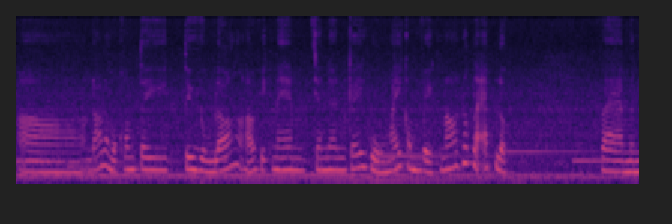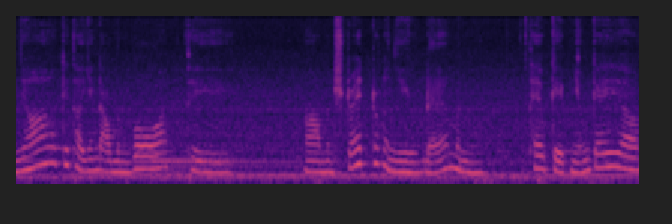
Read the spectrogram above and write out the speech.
Uh, đó là một công ty tiêu dùng lớn ở Việt Nam cho nên cái guồng máy công việc nó rất là áp lực. Và mình nhớ cái thời gian đầu mình vô thì uh, mình stress rất là nhiều để mình theo kịp những cái uh,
